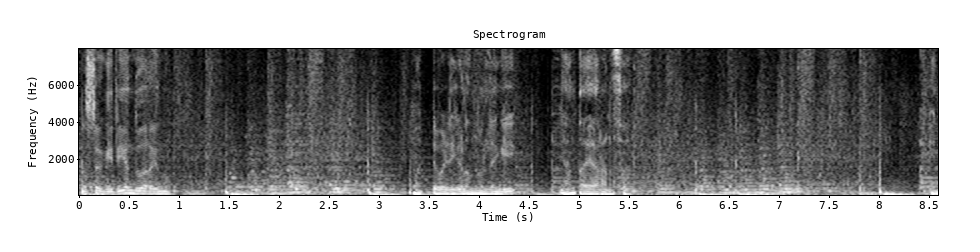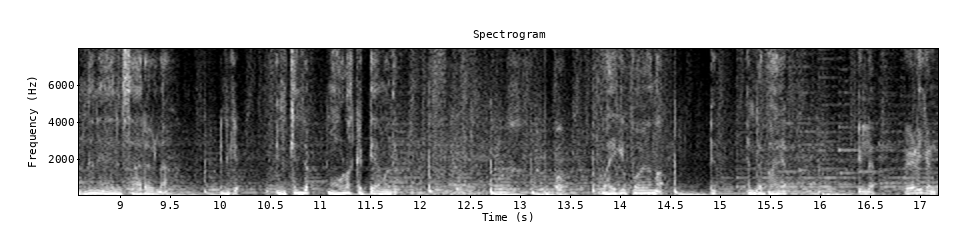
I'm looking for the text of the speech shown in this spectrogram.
മിസ്റ്റർ ഗിരി എന്തു പറയുന്നു? മറ്റു വഴികളൊന്നുമില്ലെങ്കിൽ ഞാൻ തയ്യാറാണ് സാർ. എങ്ങനെയായാലും സാരമില്ല. എനിക്ക് എനിക്കെന്റെ മോളെ കിട്ടിയാൽ മതി. ഇപ്പോൾ വൈകിപ്പോയെന്നാ എന്റെ ഭയം. ഇല്ല പേടിക്കണ്ട.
